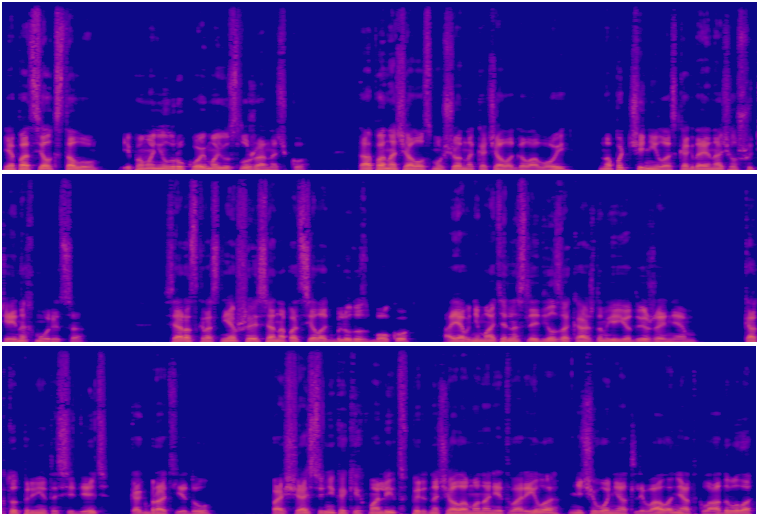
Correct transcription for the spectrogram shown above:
Я подсел к столу и поманил рукой мою служаночку. Та поначалу смущенно качала головой, но подчинилась, когда я начал шутейно хмуриться. Вся раскрасневшаяся, она подсела к блюду сбоку, а я внимательно следил за каждым ее движением. Как тут принято сидеть, как брать еду, по счастью, никаких молитв перед началом она не творила, ничего не отливала, не откладывала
